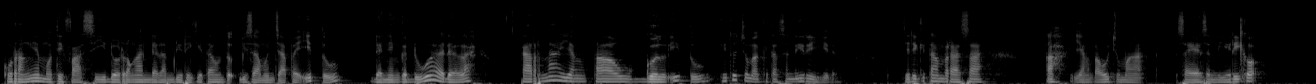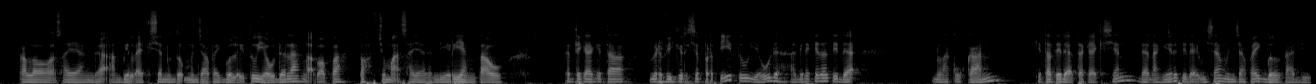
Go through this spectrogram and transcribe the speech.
kurangnya motivasi dorongan dalam diri kita untuk bisa mencapai itu. Dan yang kedua adalah karena yang tahu goal itu itu cuma kita sendiri gitu. Jadi kita merasa ah yang tahu cuma saya sendiri kok. Kalau saya nggak ambil action untuk mencapai goal itu ya udahlah nggak apa-apa. Toh cuma saya sendiri yang tahu. Ketika kita berpikir seperti itu ya udah akhirnya kita tidak melakukan kita tidak take action dan akhirnya tidak bisa mencapai goal tadi.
